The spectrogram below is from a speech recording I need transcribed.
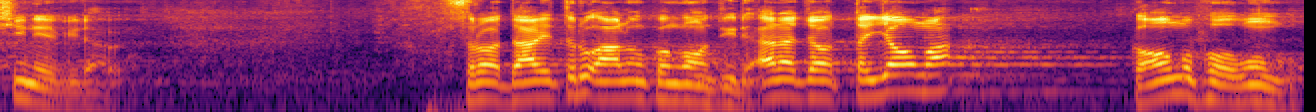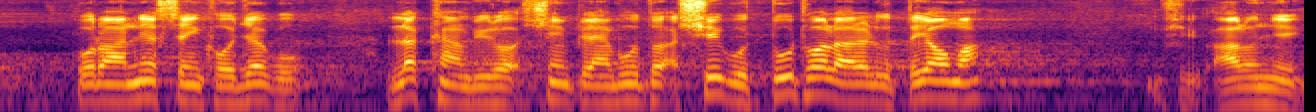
ရှိနေပြီလားပဲဆိုတော့ဒါတွေသူတို့အားလုံးကောင်းကောင်းသိတယ်အဲဒါကြောင့်တယောက်မှခေါင်းမဖို့ဝုန်းဘူးကုရ်အာန်နဲ့စိန်ခေါ်ချက်ကိုလက်ခံပြီးတော့ရှင်ပြန်ဖို့တော့အရှိကိုတိုးထွားလာတဲ့လူတယောက်မှမရှိဘူးအားလုံးငြိမ်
